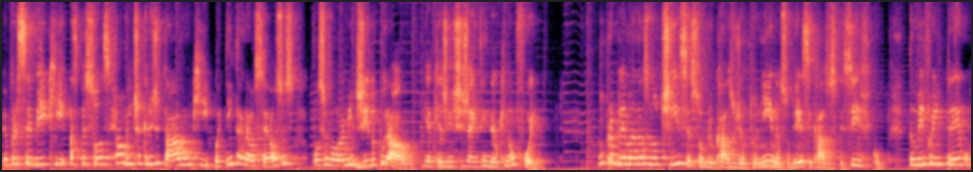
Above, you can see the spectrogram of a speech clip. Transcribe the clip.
eu percebi que as pessoas realmente acreditavam que 80 graus Celsius fosse um valor medido por algo, e aqui a gente já entendeu que não foi. Um problema nas notícias sobre o caso de Antonina, sobre esse caso específico, também foi o emprego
